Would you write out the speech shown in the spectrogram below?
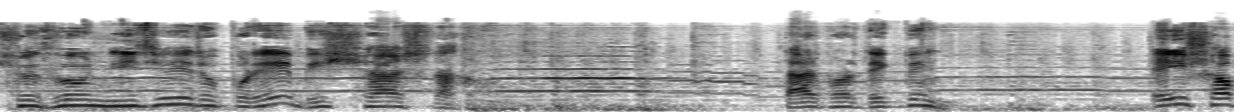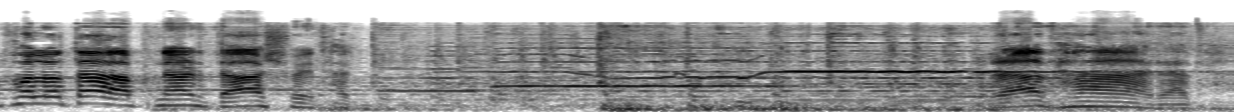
শুধু নিজের উপরে বিশ্বাস রাখুন। তারপর দেখবেন, এই সফলতা আপনার দাস হয়ে থাকবে। রাধা রাধা।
